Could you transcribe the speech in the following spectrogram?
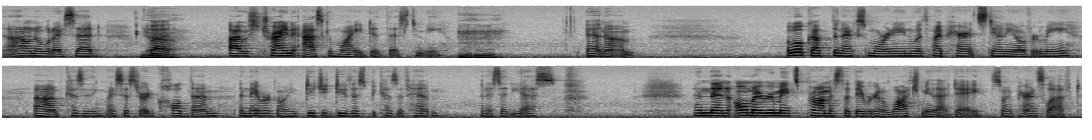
I don't know what I said, Yeah. but I was trying to ask him why he did this to me. Mm-hmm. And um, I woke up the next morning with my parents standing over me because I think my sister had called them and they were going, Did you do this because of him? And I said, Yes. And then all my roommates promised that they were going to watch me that day. So my parents left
